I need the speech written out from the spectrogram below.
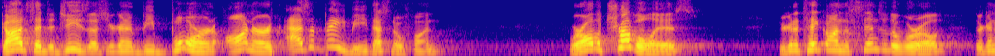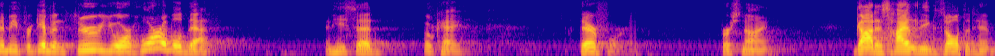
God said to Jesus, You're going to be born on earth as a baby. That's no fun. Where all the trouble is, you're going to take on the sins of the world. They're going to be forgiven through your horrible death. And he said, Okay. Therefore, verse 9 God has highly exalted him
